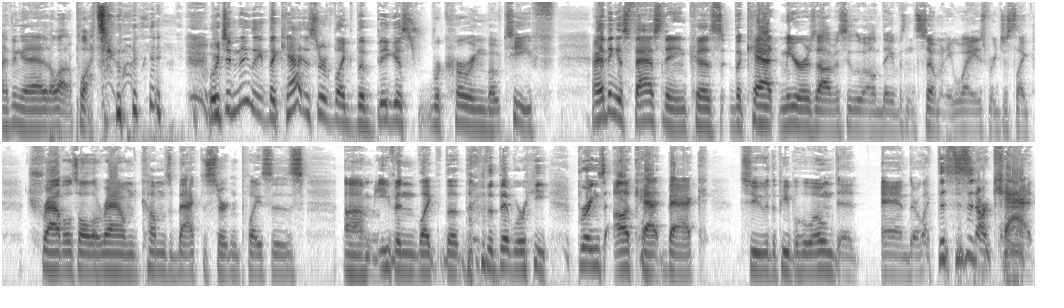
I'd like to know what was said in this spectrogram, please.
I think it added a lot of plot to it. Which, admittedly, the cat is sort of like the biggest recurring motif. And I think it's fascinating because the cat mirrors obviously Llewellyn Davis in so many ways, where he just like travels all around, comes back to certain places. Um, even like the, the the bit where he brings a cat back to the people who owned it, and they're like, "This isn't our cat."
